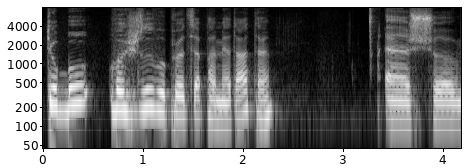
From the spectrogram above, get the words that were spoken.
Тому важливо про це пам'ятати. Е, що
